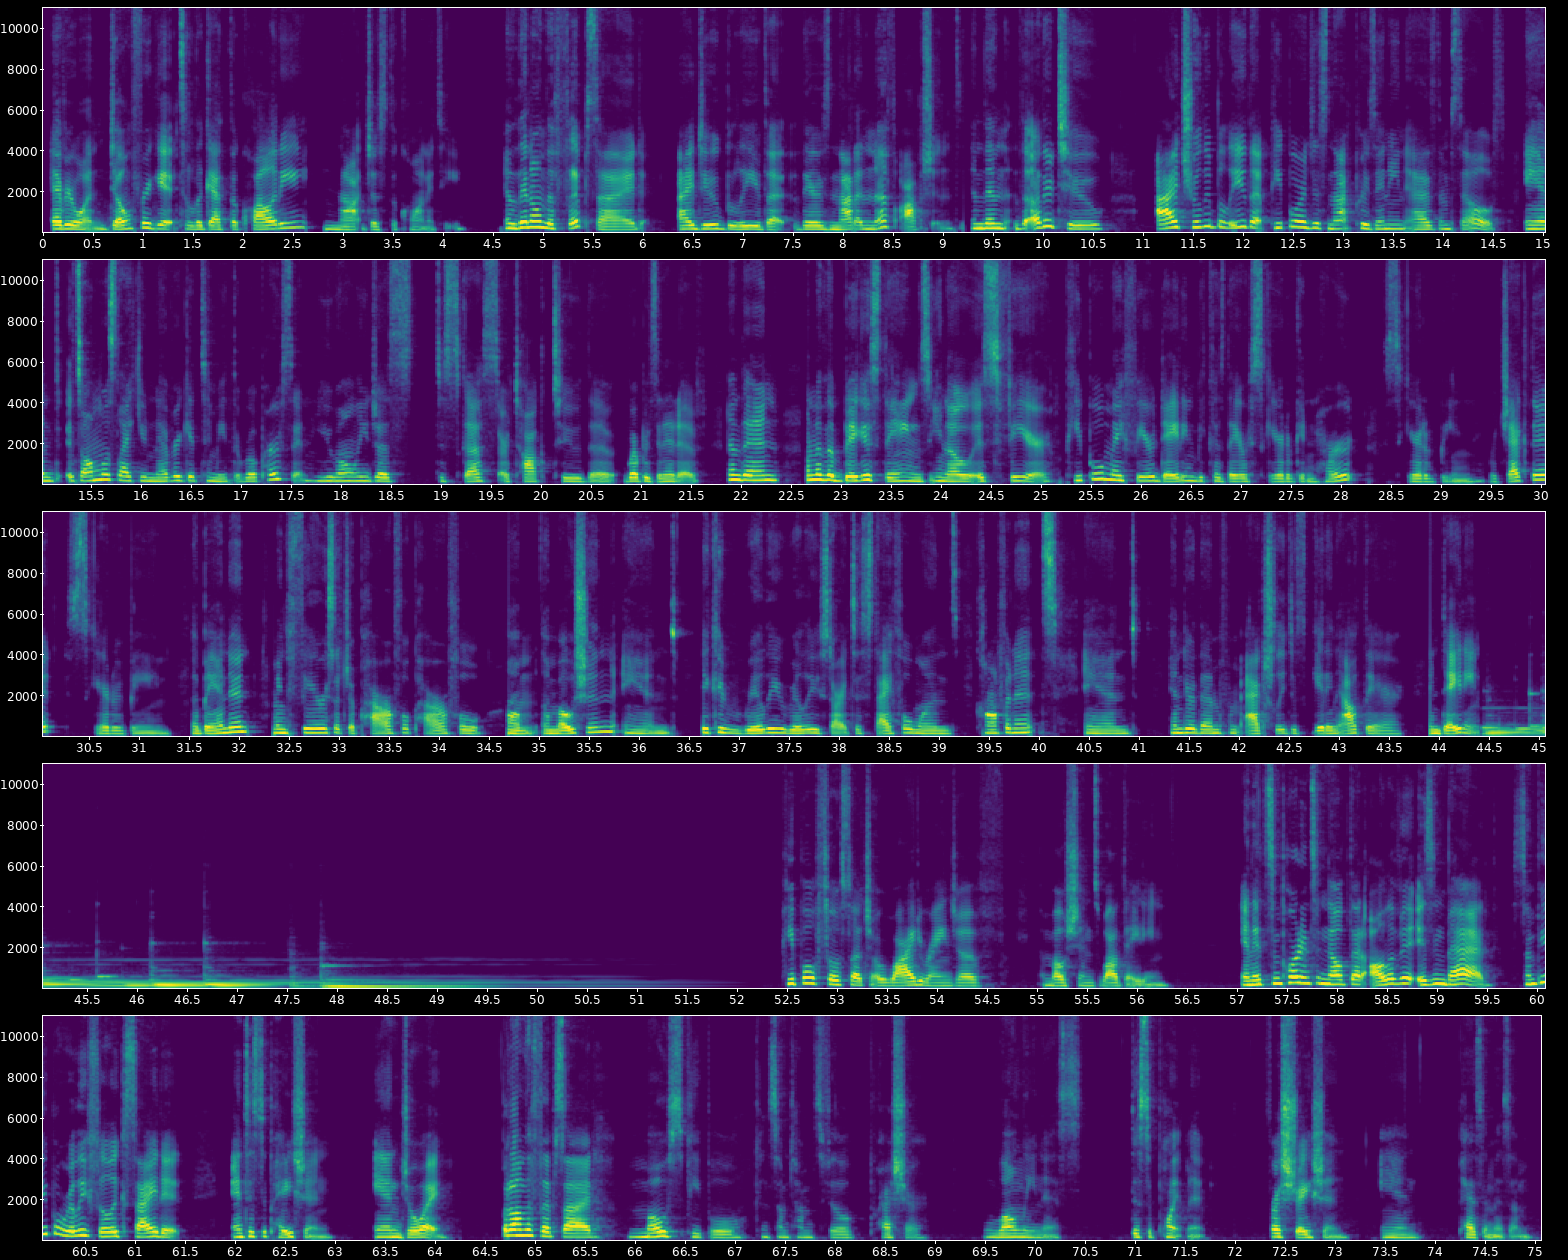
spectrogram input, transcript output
everyone, don't forget to look at the quality, not just the quantity. And then on the flip side, I do believe that there's not enough options. And then the other two I truly believe that people are just not presenting as themselves. And it's almost like you never get to meet the real person. You only just discuss or talk to the representative. And then one of the biggest things, you know, is fear. People may fear dating because they are scared of getting hurt, scared of being rejected, scared of being abandoned. I mean, fear is such a powerful, powerful um, emotion, and it could really, really start to stifle one's confidence and hinder them from actually just getting out there and dating. People feel such a wide range of emotions while dating. And it's important to note that all of it isn't bad. Some people really feel excited, anticipation, and joy. But on the flip side, most people can sometimes feel pressure, loneliness, disappointment, frustration, and pessimism.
